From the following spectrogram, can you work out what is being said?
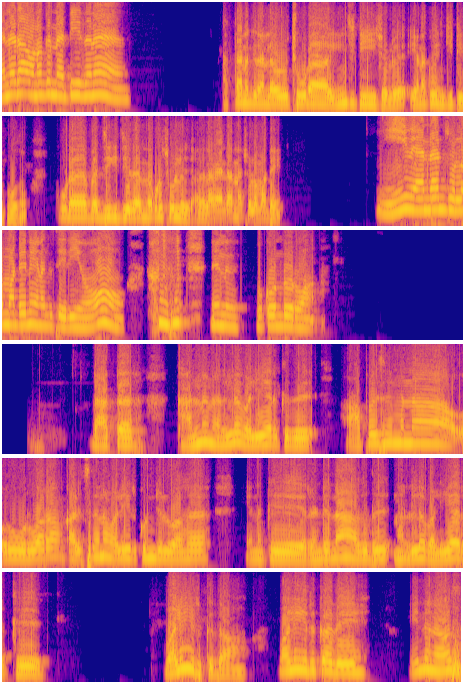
என்னடா உனக்கு நட்டி தானே? அத்தானுக்கு நல்ல ஒரு சூடா இஞ்சி டீ சொல்லு. எனக்கும் இஞ்சி டீ போதும். கூட பஜ்ஜி கிஜி இருந்தா கூட சொல்லு. அதெல்லாம் வேண்டாம்னு சொல்ல மாட்டேன். நீ வேண்டான்னு சொல்ல மாட்டேன்னு எனக்கு தெரியும். கொண்டு வருவான். டாக்டர் கண்ணு நல்ல வழியா இருக்குது. ஆப்ரேஷன் பண்ணா ஒரு ஒரு வாரம் கழிச்சு தானே வலி இருக்குன்னு சொல்லுவாங்க. எனக்கு ரெண்டு நாள் ஆகுது. நல்ல வழியா இருக்கு. வலி இருக்குதா? வலி இருக்காதே. என்ன நர்ஸ்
